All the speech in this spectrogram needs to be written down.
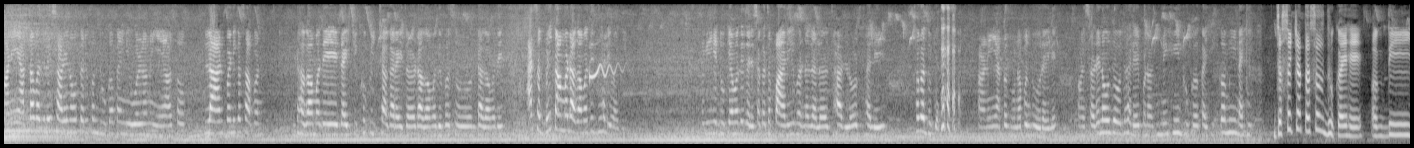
आणि आता वाजले साडेनऊ तरी पण धुका काही निवडला नाही आहे असं लहानपणी कसं आपण ढगामध्ये जायची खूप इच्छा करायचं ढगामध्ये बसून ढगामध्ये. आज सगळी कामं ढगामध्येच झाली माझी. सगळी हे धुक्यामध्ये झाले. सकाळचं पाणी भरणं झालं झाडलोट झाली. सगळं धुक्यात. आणि आता धुणं पण धुवू राहिले. आणि साडेनऊ जवळ झाले पण अजूनही धुकं काही कमी नाही. जसंच्या तसंच धुकं आहे हे. अगदी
